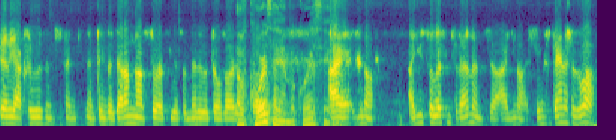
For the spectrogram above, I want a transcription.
Celia Cruz and, and, and things like that. I'm not sure if you're familiar with those artists. Of course I am. Of course I am. I, you know, I used to listen to them, and uh, I, you know, I sing Spanish as well.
